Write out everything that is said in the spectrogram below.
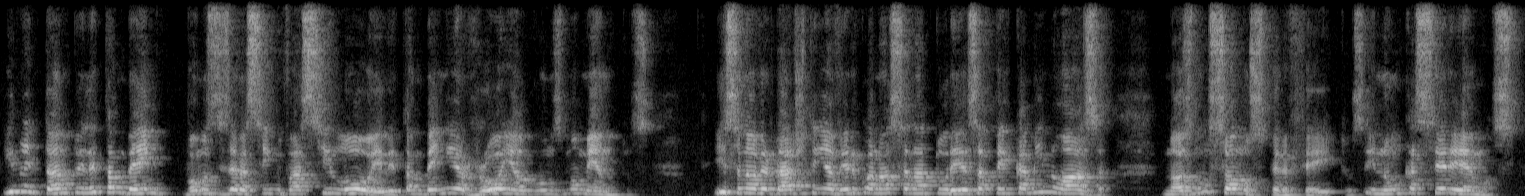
E, no entanto, ele também, vamos dizer assim, vacilou, ele também errou em alguns momentos. Isso, na verdade, tem a ver com a nossa natureza pecaminosa. Nós não somos perfeitos e nunca seremos,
